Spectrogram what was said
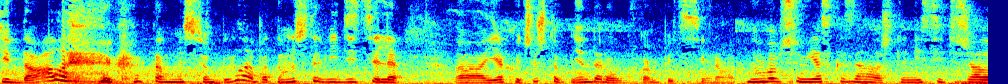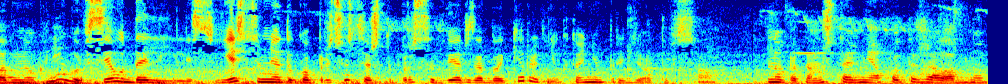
кидалой, как там еще было, потому что, видите ли, а, я хочу, чтобы мне дорогу компенсировали. Ну, в общем, я сказала, что несите жалобную книгу, все удалились. Есть у меня такое предчувствие, что просто дверь заблокируют, никто не придет, и все. Ну, потому что мне охота жалобную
